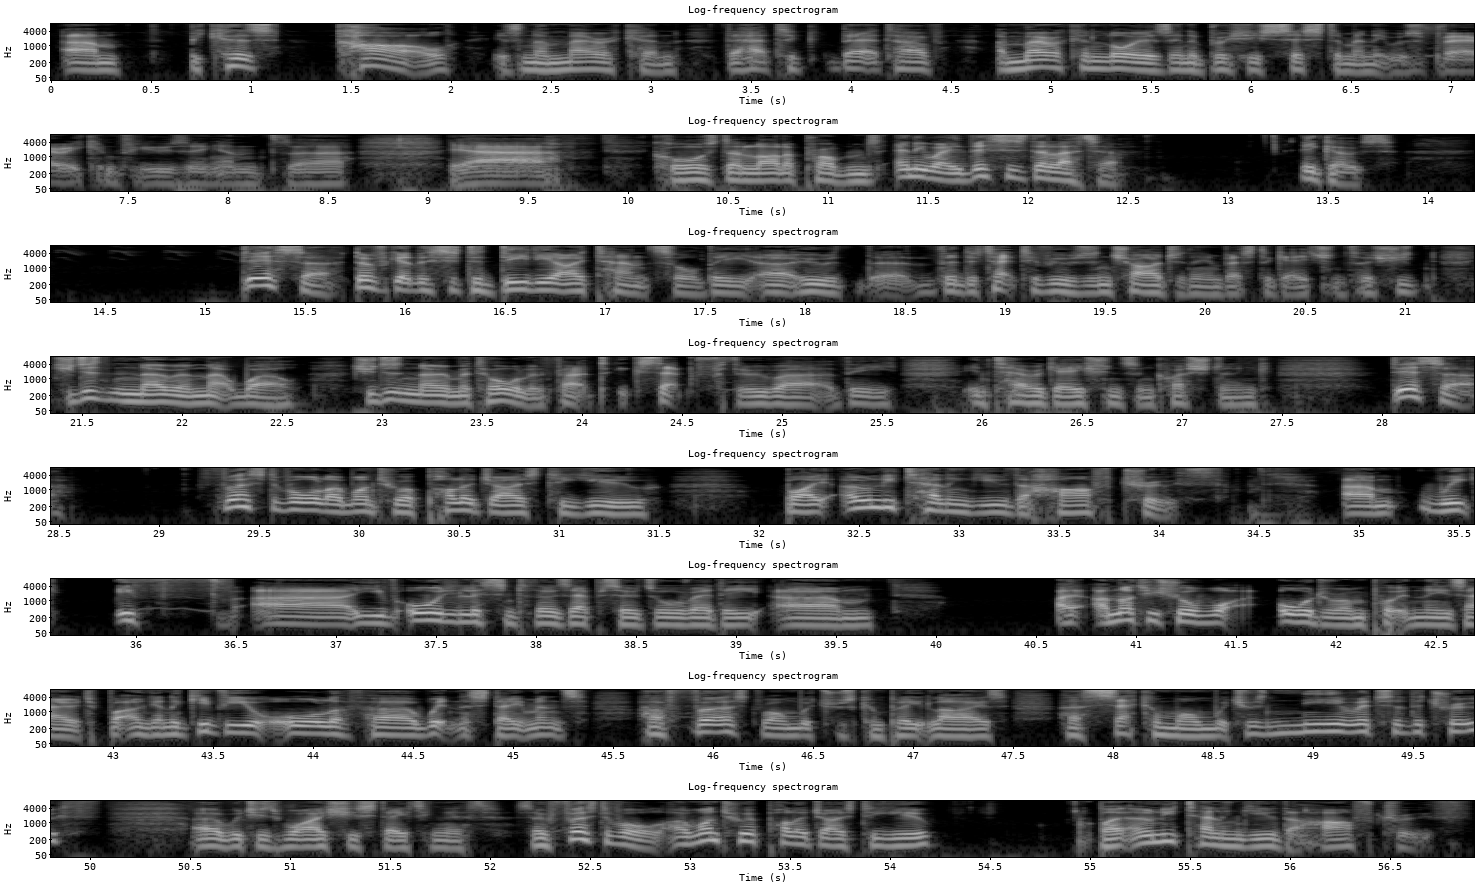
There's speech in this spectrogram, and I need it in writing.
um, because Karl is an American. They had to they had to have American lawyers in a British system, and it was very confusing and uh, yeah, caused a lot of problems. Anyway, this is the letter. It goes. Dear sir, don't forget this is to DDI Tansill, the uh, who the, detective who was in charge of the investigation. So she she doesn't know him that well. She doesn't know him at all, in fact, except through uh, the interrogations and questioning. Dear sir, first of all, I want to apologise to you by only telling you the half truth. Um, we, if uh, you've already listened to those episodes already, um, I, am not too sure what order I'm putting these out, but I'm going to give you all of her witness statements. Her first one, which was complete lies. Her second one, which was nearer to the truth, uh, which is why she's stating this. So, first of all, I want to apologise to you by only telling you the half truth.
